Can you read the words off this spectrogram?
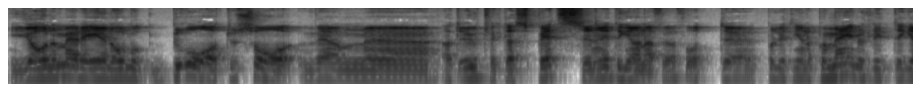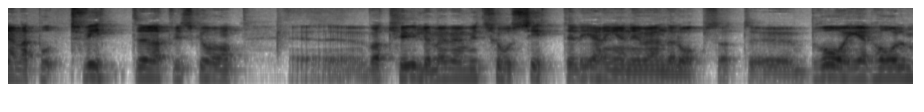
Jag håller med dig Edholm och bra att du sa vem, eh, att utveckla spetsen lite grann. För jag har fått eh, på lite grann på mejlet lite grann på Twitter att vi ska vara tydliga med vem vi tror sitter i ledningen i Vendalopp. Så att, eh, bra Edholm.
